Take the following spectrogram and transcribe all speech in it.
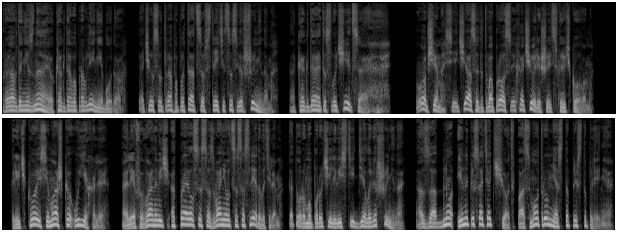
«Правда, не знаю, когда в управлении буду. Хочу с утра попытаться встретиться с Вершининым. А когда это случится... В общем, сейчас этот вопрос и хочу решить с Крючковым. Кричко и Семашко уехали, а Лев Иванович отправился созваниваться со следователем, которому поручили вести дело Вершинина, а заодно и написать отчет по осмотру места преступления.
